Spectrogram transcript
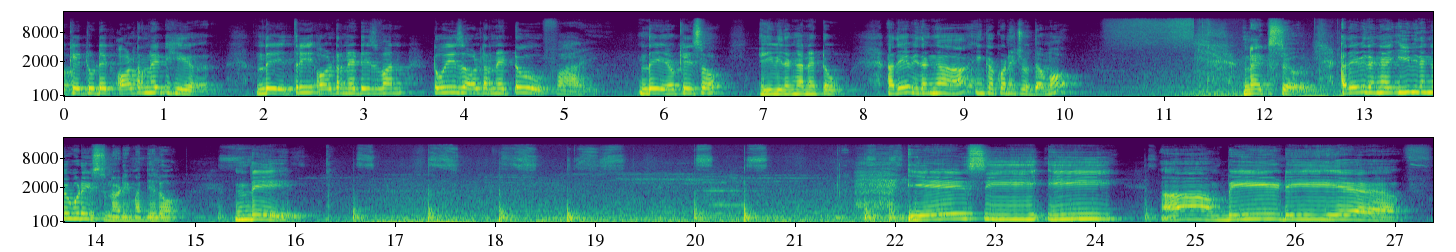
okay to take alternate here they three alternate is one two is alternate to five they okay so ఈ విధంగా అదే విధంగా ఇంకా కొన్ని చూద్దాము. నెక్స్ట్ అదేవిధంగా ఈ విధంగా కూడా ఇస్తున్నాడు ఈ మధ్యలో. ఉంది ACE BDF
